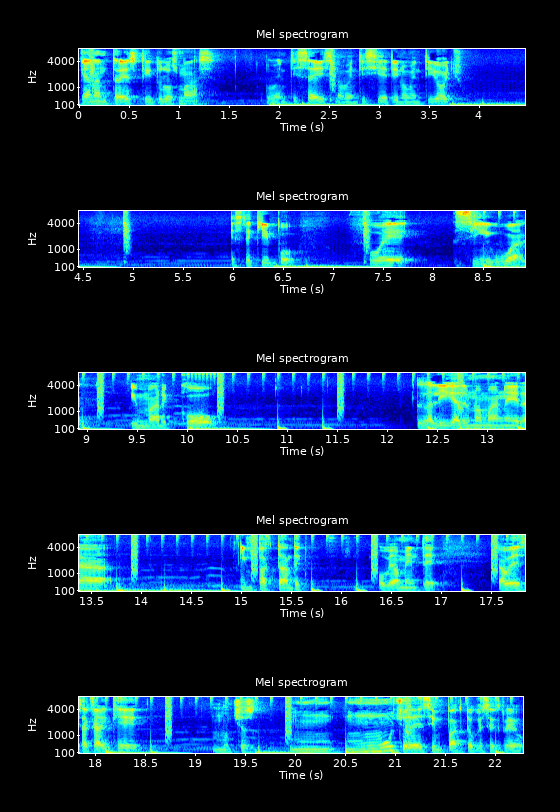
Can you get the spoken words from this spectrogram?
ganan tres títulos más, 96, 97 y 98. Este equipo fue sin igual y marcó la liga de una manera impactante. Obviamente cabe destacar que muchos, mucho de ese impacto que se creó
